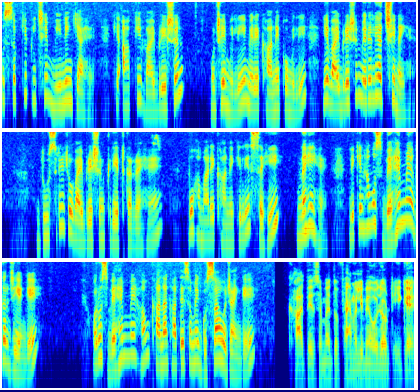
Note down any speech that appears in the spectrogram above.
उस सब के पीछे मीनिंग क्या है? कि आपकी वाइब्रेशन मुझे मिली, मेरे खाने को मिली, ये वाइब्रेशन मेरे लिए अच्छी नहीं है। दूसरे जो वाइब्रेशन क्रिएट कर रहे हैं, वो हमारे खाने के लिए सही नहीं है। लेकिन हम उस वहम में अगर जिएँगे और उस वहम में हम खाना खाते समय गुस्सा हो जाएँगे? खाते समय तो फैमिली में हो जाओ ठीक है।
